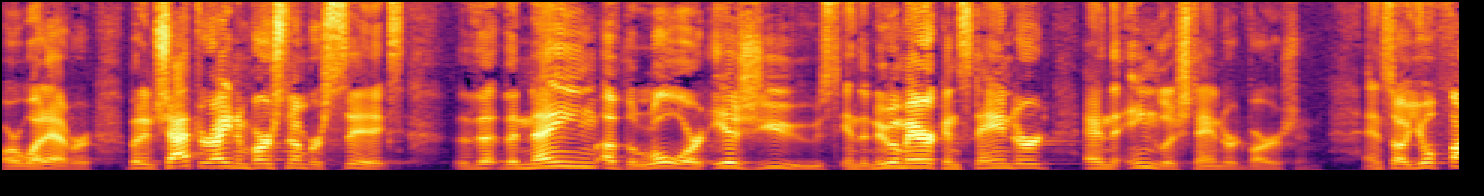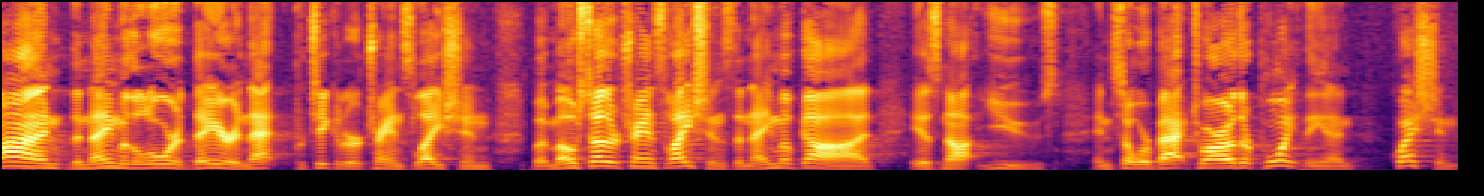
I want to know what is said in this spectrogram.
or whatever. But in chapter 8 and verse number 6, the, the name of the Lord is used in the New American Standard and the English Standard Version. And so you'll find the name of the Lord there in that particular translation, but most other translations, the name of God is not used. And so we're back to our other point then. Question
